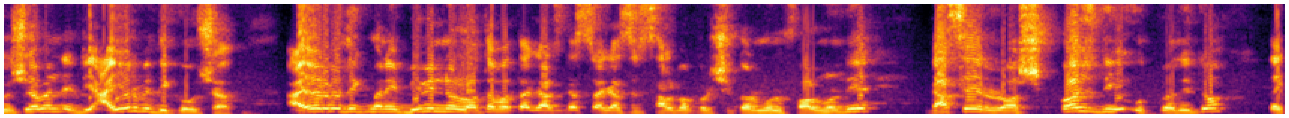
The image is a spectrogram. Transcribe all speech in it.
খুশি হবেন, এটি আয়ুর্বেদিক ঔষধ। আয়ুর্বেদিক মানে বিভিন্ন লতাপাতা গাছগাছরা গাছের সালবাকর শিকড়মূল, ফলমূল দিয়ে গাছের রস কষ দিয়ে উৎপাদিত। তাই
